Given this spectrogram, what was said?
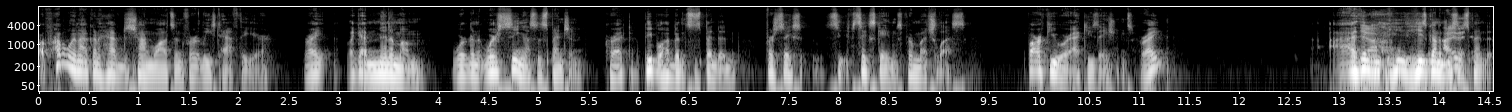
are probably not going to have Deshaun Watson for at least half the year, right? Like at minimum, we're gonna we're seeing a suspension, correct? People have been suspended for six six games for much less far fewer accusations, right? I think Yeah. he, he's going to be I- suspended.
